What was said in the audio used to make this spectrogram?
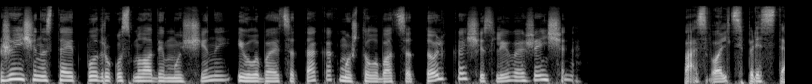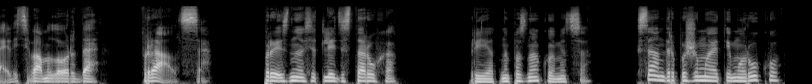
Женщина стоит под руку с молодым мужчиной и улыбается так, как может улыбаться только счастливая женщина. «Позвольте представить вам лорда Фралса», — произносит леди-старуха. Приятно познакомиться. Ксандр пожимает ему руку,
